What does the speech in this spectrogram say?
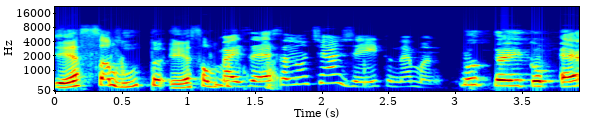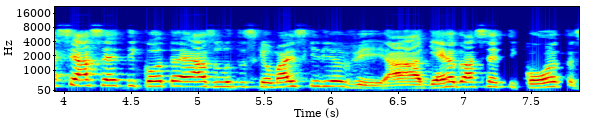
Essa luta. Essa luta. Mas essa não tinha jeito, né, mano? Não tem como. Essa é a acerto de conta, é as lutas que eu mais queria ver. A guerra do acerto de contas.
